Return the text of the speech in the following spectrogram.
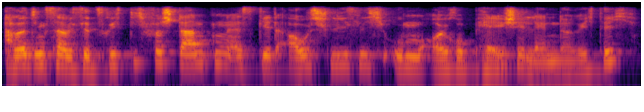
allerdings habe ich es jetzt richtig verstanden, es geht ausschließlich um europäische Länder, richtig?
